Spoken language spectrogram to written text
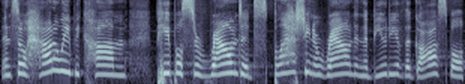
And so, how do we become people surrounded, splashing around in the beauty of the gospel,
